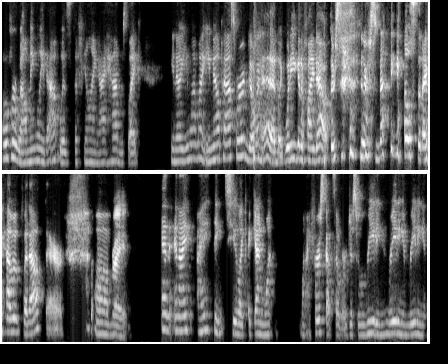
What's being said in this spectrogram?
overwhelmingly, that was the feeling I had was like, you know, you want my email password? Go ahead. Like, what are you going to find out? There's there's nothing else that I haven't put out there. Um, right. And and I I think too, like again, what when I first got sober, just reading and reading and reading it,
